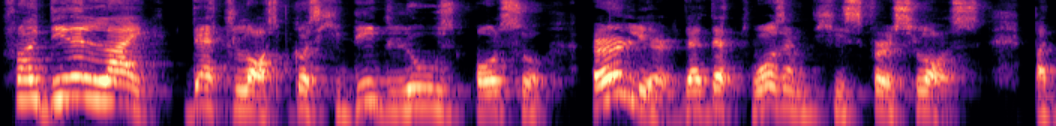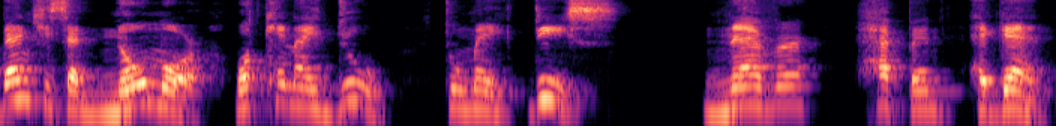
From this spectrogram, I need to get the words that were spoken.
Floyd didn't like that loss because he did lose also earlier that that wasn't his first loss. But then he said, no more. What can I do to make this never happen again?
